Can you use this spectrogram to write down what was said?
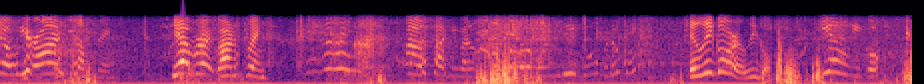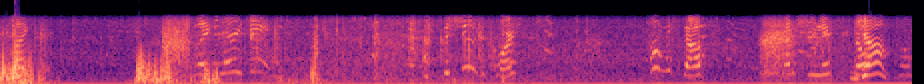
No, you're on something. Yeah, right, we're on a swing. Illegal or illegal? Yeah, illegal. Like, Like Mary Jane. The shoes, of course. Help me stop. I'm shoeless. Don't Jump. help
